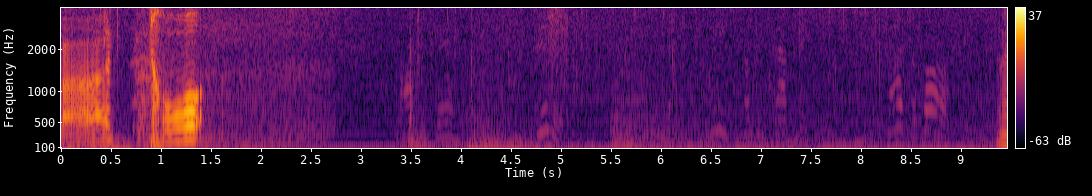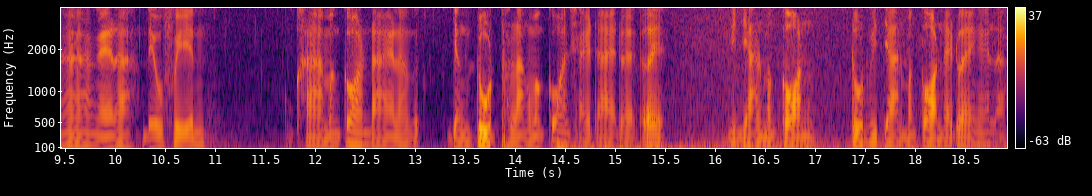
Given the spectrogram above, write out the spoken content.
อ๋อโถ อ่าไงล่ะ เดลฟีนกูฆ่ามังกรได้แล้วก็ยังดูดพลังมังกรใช้ได้ด้วย เอ้ย วิญญาณมังกร ดูดวิญญาณมังกรได้ด้วยไงล่ะ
